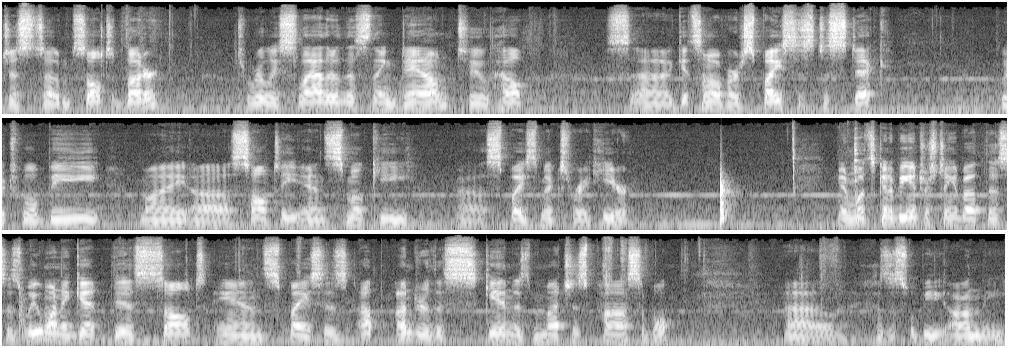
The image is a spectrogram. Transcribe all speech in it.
just some salted butter to really slather this thing down to help uh, get some of our spices to stick, which will be my uh, salty and smoky uh, spice mix right here. And what's going to be interesting about this is we want to get this salt and spices up under the skin as much as possible because uh, this will be on the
